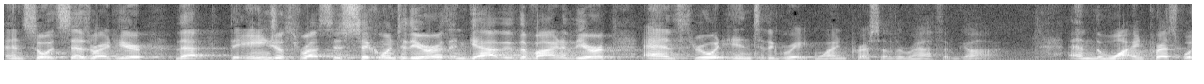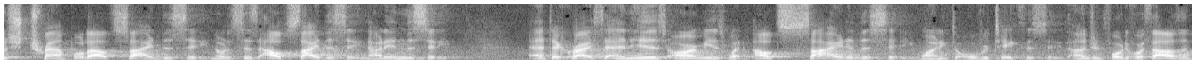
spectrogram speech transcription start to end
And so it says right here that the angel thrust his sickle into the earth and gathered the vine of the earth and threw it into the great winepress of the wrath of God. And the winepress was trampled outside the city. Notice it says outside the city, not in the city. Antichrist and his army is what? Outside of the city, wanting to overtake the city. The 144,000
